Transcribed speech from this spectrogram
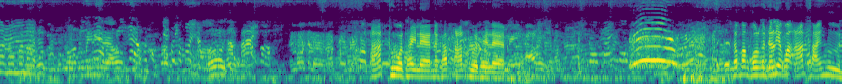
มานมมาหน่อยครับไม่มีแล้วเออจะอาร์ตทัวร์ไทยแลนด์นะครับอาร์ตทัวร์ไทยแลนด์ถ้าบางคนก็จะเรียกว่าอาร์ตสายหื่น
